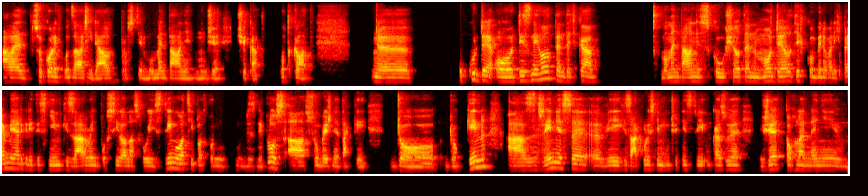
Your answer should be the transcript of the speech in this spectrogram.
Ale cokoliv od září dál prostě momentálně může čekat odklad. Eh, pokud jde o Disneyho, ten teďka momentálně zkoušel ten model těch kombinovaných premiér, kdy ty snímky zároveň posílal na svoji streamovací platformu Disney Plus a souběžně taky do, do kin. A zřejmě se v jejich zákulisním účetnictví ukazuje, že tohle není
